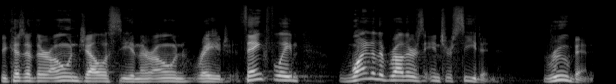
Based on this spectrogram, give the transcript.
because of their own jealousy and their own rage. Thankfully, one of the brothers interceded, Reuben.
